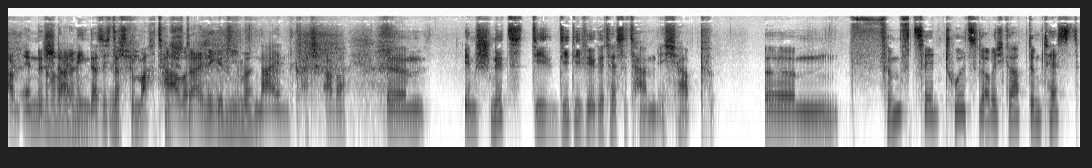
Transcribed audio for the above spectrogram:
am Ende Nein, steinigen, dass ich, ich das gemacht habe. Ich steinige niemand. Nein, Quatsch. Aber ähm, im Schnitt, die, die, die wir getestet haben, ich habe ähm, 15 Tools, glaube ich, gehabt im Test.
